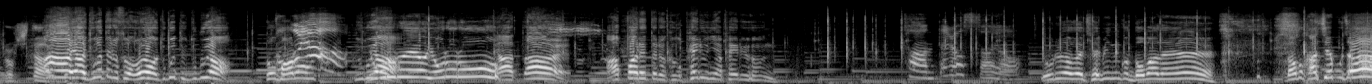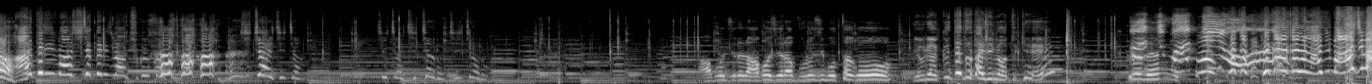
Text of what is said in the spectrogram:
그럽시다 아, 야, 누가 때렸어? 어, 야, 누가 때 누구야? 너 바로 누구야? 요로로예요 요로로 야, 딸. 아빠를 때려. 그거 페륜이야, 페륜. 저 안 때렸어요. 요로야 왜 재밌는 건 너만 해 나도 같이 해보자 아, 때리지 마. 진짜 때리지 마. 죽을 거야. 진짜, 진짜. 진짜, 진짜로, 진짜로. 아버지를 아버지라 부르지 못하고 야, 우리가 끝에서 달리면 어떡해? 그러네 하지 마, 하지 마,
